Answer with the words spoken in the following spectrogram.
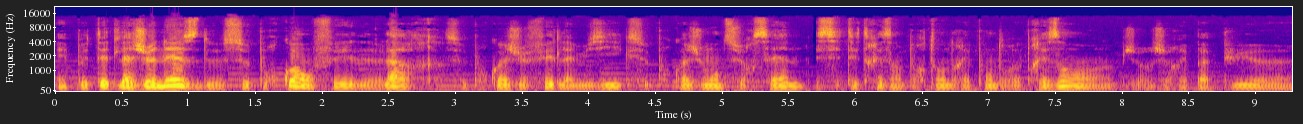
est peut-être la genèse de ce pourquoi on fait de l'art, ce pourquoi je fais de la musique, ce pourquoi je monte sur scène. C'était très important de répondre présent. J'aurais pas pu euh,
